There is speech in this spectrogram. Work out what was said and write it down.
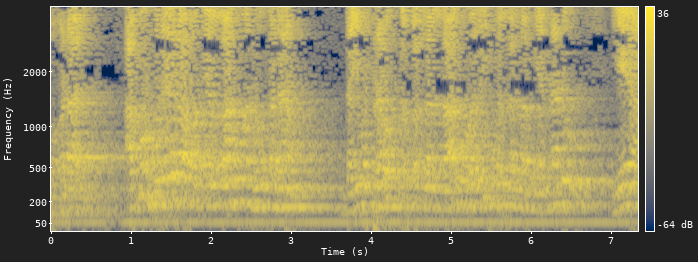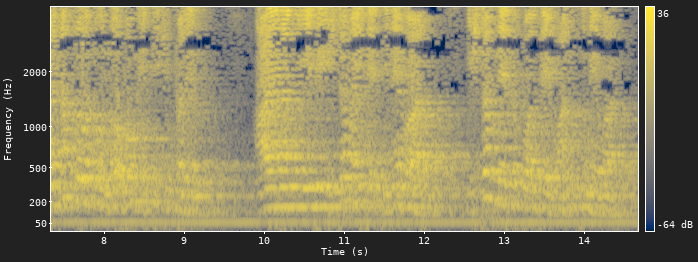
పొగడాలి. అబు హురేరా రజియల్లాహు అన్హు కథనం దైవ ప్రవక్త సల్లల్లాహు అలీ వసల్లం ఎన్నడూ ఏ అన్నంలోనూ లోపం ఎత్తి చూపలేదు. ఆయనకు ఇది ఇష్టమైతే తినేవారు ఇష్టం లేకపోతే మానుకునేవారు.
